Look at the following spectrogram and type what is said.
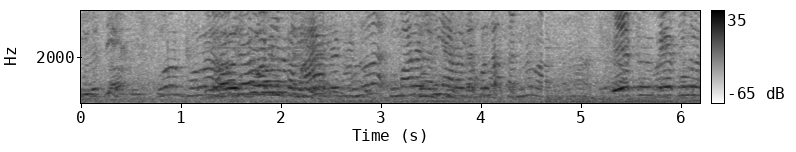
ಮುದುಕರು ಎಲ್ಲ ಇಟ್ಕೊಂಡು ಒಂದ್ ತಿಂಗಳ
